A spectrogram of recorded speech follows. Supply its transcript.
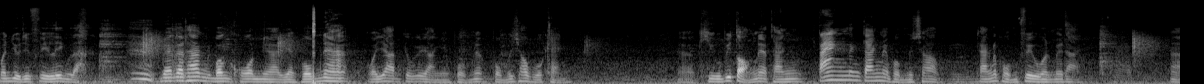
มันอยู่ที่ feeling ละแม้กระทั่งบางคนเนี่ยอย่างผมเนี่ยฮะขออนุญาตยกตัวอย่างอย่างผมเนี่ยผมไม่ชอบหัวแข็งอ่อคิวพี่ต๋องเนี่ยแทงแต้งแต้งแต้งเนี่ยผมไม่ชอบแทงแล้วผมฟิลมันไม่ได้อ่า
